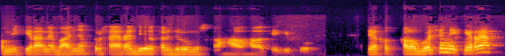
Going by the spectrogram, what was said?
pemikirannya banyak terus akhirnya dia terjerumus ke hal-hal kayak gitu ya kalau gue sih mikirnya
